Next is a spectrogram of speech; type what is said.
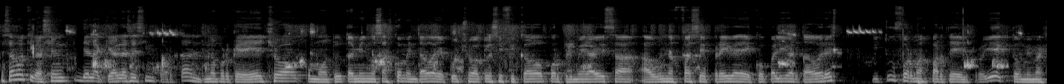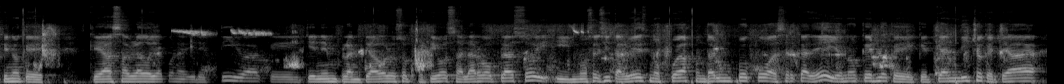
Esa motivación de la que hablas es importante, ¿no? Porque de hecho, como tú también nos has comentado, Ayacucho ha clasificado por primera vez a, una fase previa de Copa Libertadores y tú formas parte del proyecto. Me imagino que, que has hablado ya con la directiva, que tienen planteado los objetivos a largo plazo y, y no sé si tal vez nos puedas contar un poco acerca de ello, ¿no? ¿Qué es lo que, que te han dicho, que te, ha,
